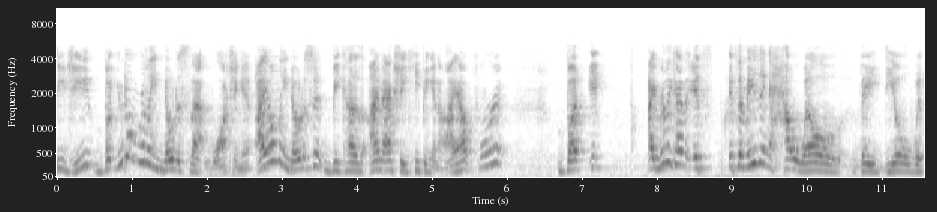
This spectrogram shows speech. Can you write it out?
CG, but you don't really notice that watching it. I only notice it because I'm actually keeping an eye out for it. But it, I really kind of it's it's amazing how well they deal with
